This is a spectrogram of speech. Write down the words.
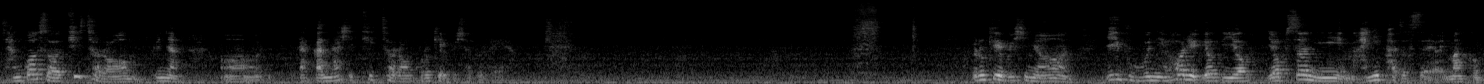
잠궈서 티처럼 그냥 어 약간 나시 티처럼 그렇게 입으셔도 돼요. 이렇게 입으시면 이 부분이 허리 여기 옆, 옆선이 많이 파졌어요. 이만큼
